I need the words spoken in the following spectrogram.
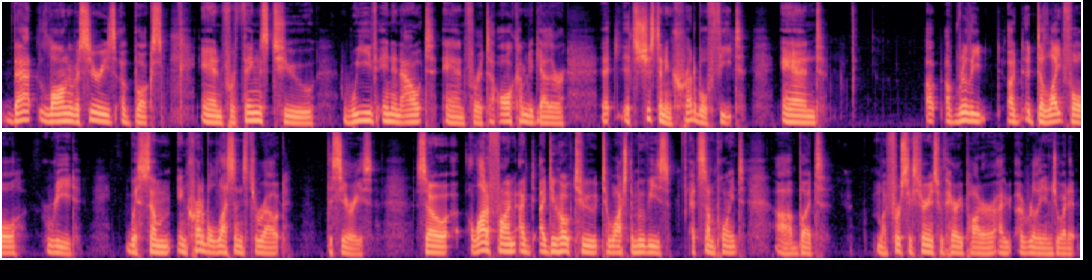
that long of a series of books, and for things to weave in and out, and for it to all come together, it, it's just an incredible feat, and a, a really a, a delightful read with some incredible lessons throughout the series. So a lot of fun. I, I do hope to to watch the movies at some point. Uh, but my first experience with Harry Potter, I, I really enjoyed it.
